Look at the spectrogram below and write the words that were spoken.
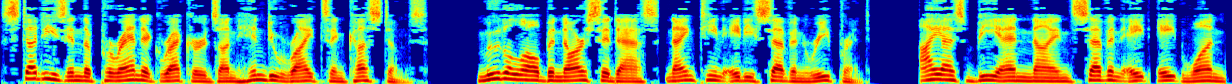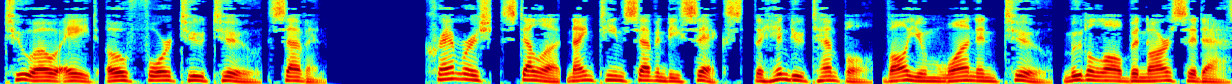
Studies in the Puranic Records on Hindu Rites and Customs. Motilal Banarsidass 1987 reprint. ISBN 978-81-208-0422-7. Kramrisch, Stella 1976, The Hindu Temple, Volume 1 and 2, Motilal Banarsidass,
